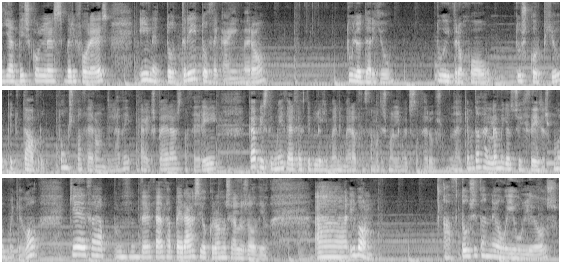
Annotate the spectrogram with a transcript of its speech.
για δύσκολες συμπεριφορές, είναι το τρίτο δεκαήμερο του λιονταριού, του υδροχώου, του σκορπιού και του τάβρου. Των σταθερών δηλαδή. Καλησπέρα, σταθερή. Κάποια στιγμή θα έρθει αυτή η επιλογημένη μέρα που θα σταματήσουμε να λέμε για τους σταθερούς. Ναι, και μετά θα λέμε για τους ηχθείς, ας πούμε, που είμαι και εγώ, και θα, θα, θα περάσει ο χρόνος σε άλλο ζώδιο. Α, λοιπόν, αυτός ήταν ο Ιούλιος.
